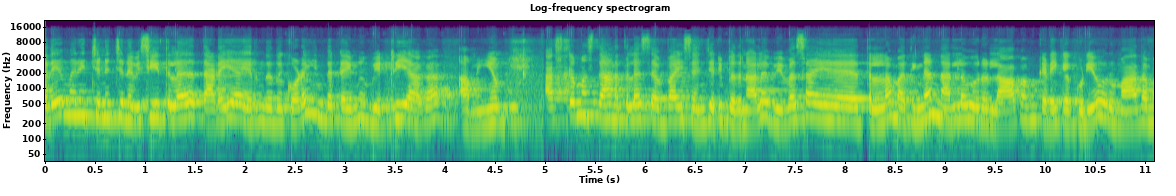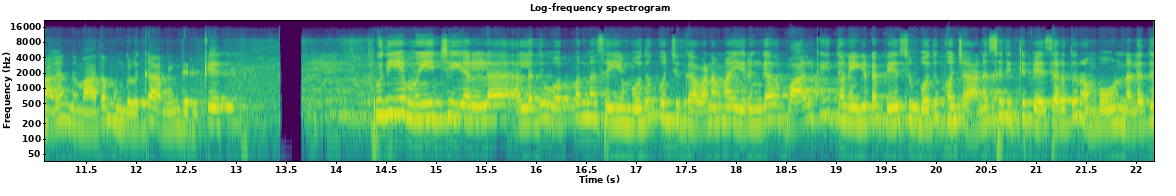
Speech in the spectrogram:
அதே மாதிரி சின்ன சின்ன விஷயத்தில் தடையாக இருந்தது கூட இந்த டைமு வெற்றியாக அமையும். அஷ்டமஸ்தானத்தில் செவ்வாய் சஞ்சரிப்பதனால விவசாயத்திலலாம் பார்த்திங்கன்னா நல்ல ஒரு லாபம் கிடைக்கக்கூடிய ஒரு மாதமாக இந்த மாதம் உங்களுக்கு அமைந்திருக்கு. புதிய முயற்சிகளில் அல்லது ஒப்பந்தம் செய்யும்போது கொஞ்சம் கவனமாக இருங்க. வாழ்க்கை துணைக்கிட்ட பேசும்போது கொஞ்சம் அனுசரித்து பேசுகிறது ரொம்பவும் நல்லது.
